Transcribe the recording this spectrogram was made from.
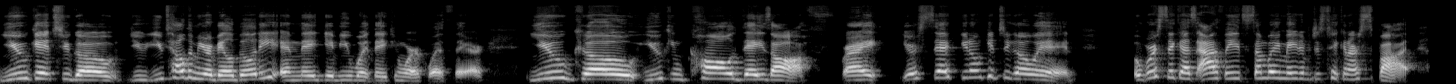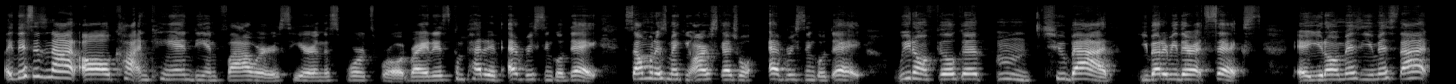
you get to go you you tell them your availability and they give you what they can work with there. You go you can call days off right? You're sick you don't get to go in. We're sick as athletes somebody may have just taken our spot. Like this is not all cotton candy and flowers here in the sports world right? It's competitive every single day. Someone is making our schedule every single day. We don't feel good? Mm, too bad. You better be there at six. You don't miss you miss that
